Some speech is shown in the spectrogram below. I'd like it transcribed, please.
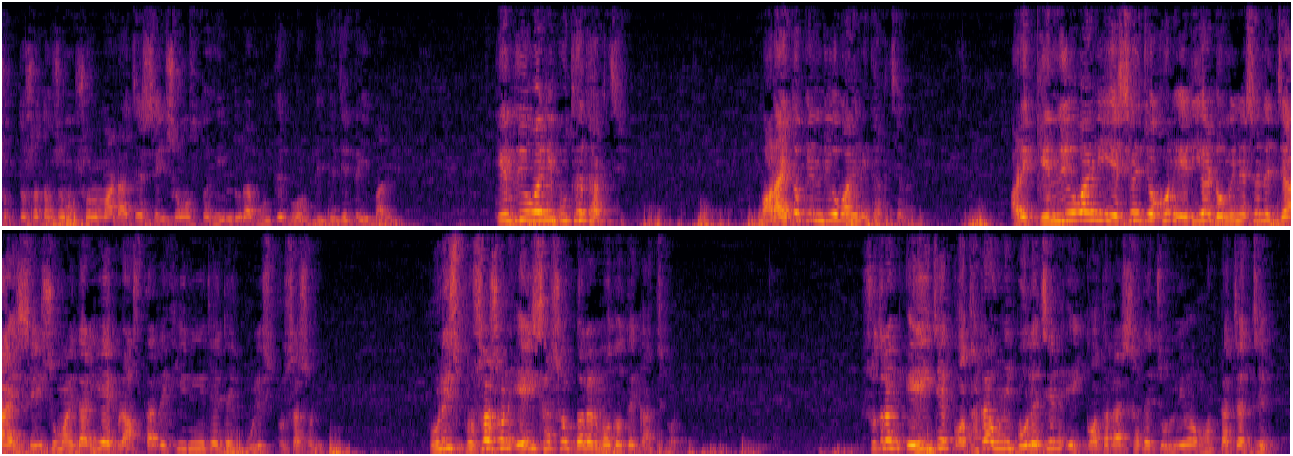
সত্তর শতাংশ মুসলমান আছে, সেই সমস্ত হিন্দুরা বুথে ভোট দিতে যেতেই পারে। কেন্দ্রীয় বাহিনী বুথে থাকছে। পাড়ায় তো কেন্দ্রীয় বাহিনী থাকছে না। আর এই কেন্দ্রীয় বাহিনী এসে যখন এরিয়া ডোমিনেশনে যায়, সেই সময় দাঁড়িয়ে রাস্তা দেখিয়ে নিয়ে যায় তো এই পুলিশ প্রশাসন। পুলিশ প্রশাসন এই শাসক দলের মদতে কাজ করে। সুতরাং এই যে কথাটা উনি বলেছেন, এই কথাটার সাথে চন্দ্রিমা ভট্টাচার্যের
